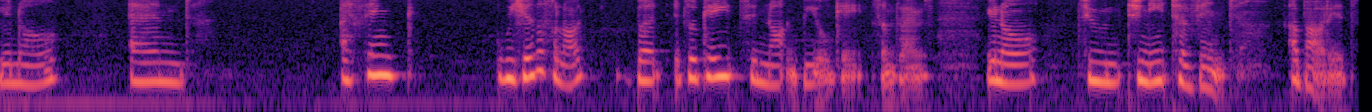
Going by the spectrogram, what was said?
you know? And I think we hear this a lot, but it's okay to not be okay sometimes, you know, to to need to vent about it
